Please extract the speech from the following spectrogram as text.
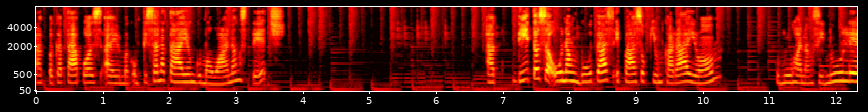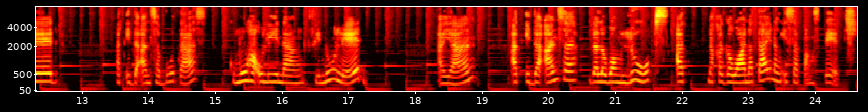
At pagkatapos ay mag-umpisa na tayong gumawa ng stitch. At dito sa unang butas, ipasok yung karayom, kumuha ng sinulid, at idaan sa butas. Kumuha uli ng sinulid, ayan, at idaan sa dalawang loops at nakagawa na tayo ng isa pang stitch.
